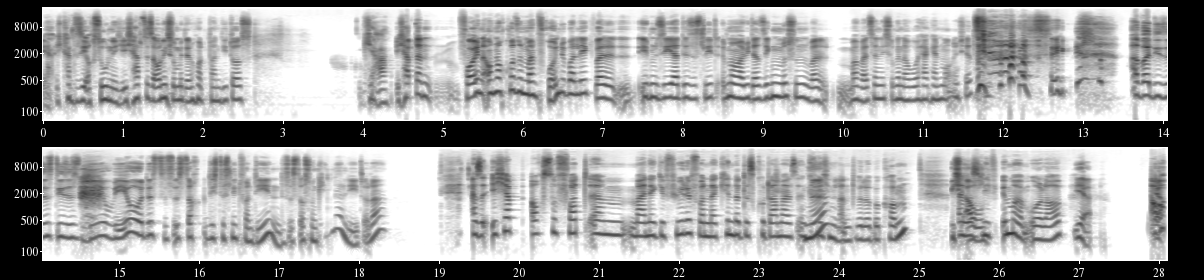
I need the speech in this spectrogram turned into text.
ja, ich kannte sie auch so nicht. Ich habe das auch nicht so mit den Hot Banditos. Ja, ich habe dann vorhin auch noch kurz mit meinem Freund überlegt, weil eben sie ja dieses Lied immer mal wieder singen müssen, weil man weiß ja nicht so genau, woher kennen wir euch jetzt. Aber dieses, dieses Veo Veo, das, das ist doch nicht das Lied von denen. Das ist doch so ein Kinderlied, oder? Also ich habe auch sofort ähm, meine Gefühle von der Kinderdisco damals in Ne? Griechenland wieder bekommen. Ich also auch. es lief immer im Urlaub. Ja. Oh, Ja,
